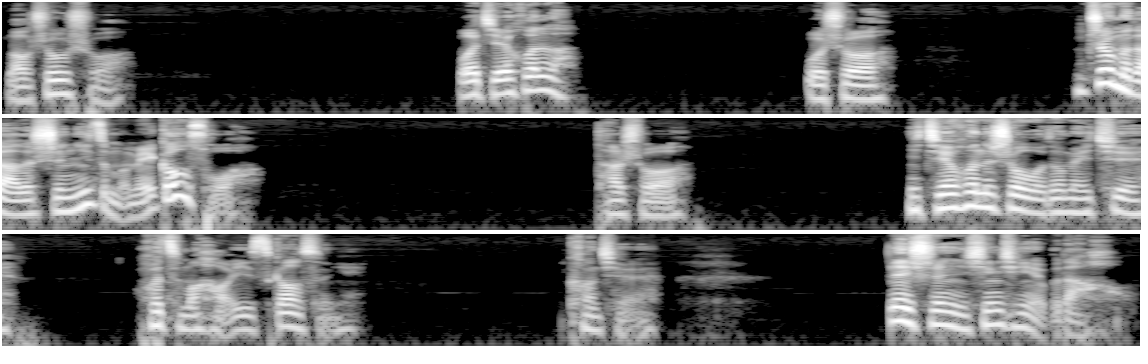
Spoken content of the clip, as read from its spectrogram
老周说：“我结婚了。”我说：“这么大的事，你怎么没告诉我？”他说：“你结婚的时候我都没去，我怎么好意思告诉你？况且那时你心情也不大好。”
